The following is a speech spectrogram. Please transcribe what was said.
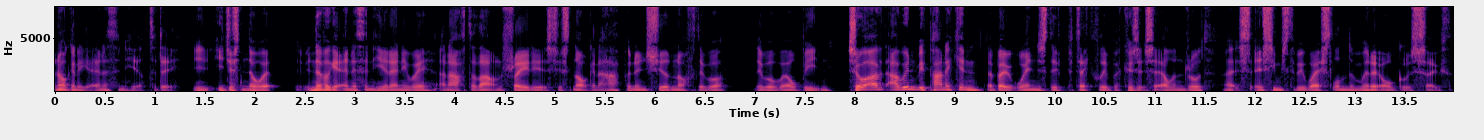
We're not going to get anything here today. You, you just know it. You never get anything here anyway. And after that on Friday, it's just not going to happen. And sure enough, they were they were well beaten. So I, I wouldn't be panicking about Wednesday particularly because it's at Elland Road. It's, it seems to be West London where it all goes south.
